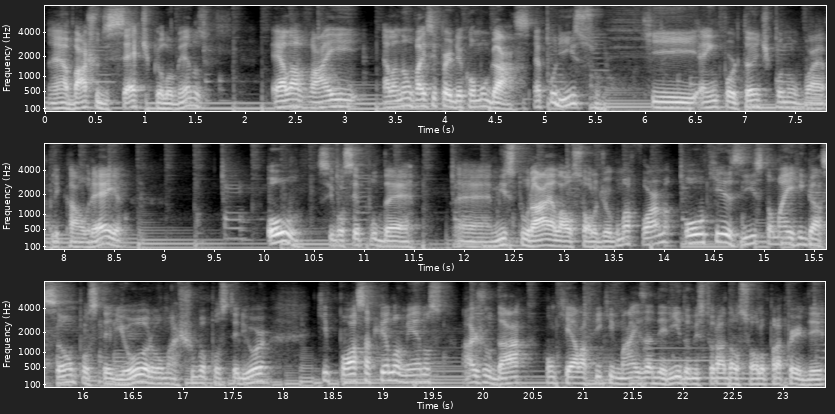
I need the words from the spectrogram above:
né, abaixo de 7 pelo menos, ela vai, ela não vai se perder como gás. É por isso que é importante quando vai aplicar a ureia, ou se você puder é, misturar ela ao solo de alguma forma, ou que exista uma irrigação posterior ou uma chuva posterior que possa pelo menos ajudar com que ela fique mais aderida, misturada ao solo para perder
